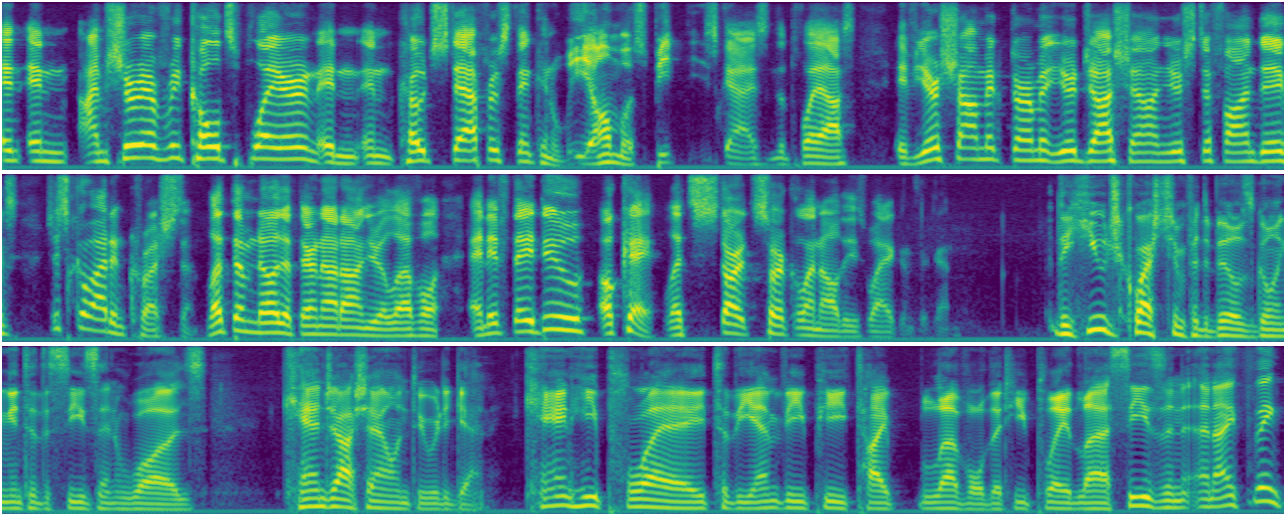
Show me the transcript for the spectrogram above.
And, and I'm sure every Colts player and, and, and coach staffers thinking we almost beat these guys in the playoffs. If you're Sean McDermott, you're Josh Allen, you're Stefon Diggs, just go out and crush them. Let them know that they're not on your level. And if they do, okay, let's start circling all these wagons again. The huge question for the Bills going into the season was can Josh Allen do it again? Can he play to the MVP type level that he played last season? And I think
